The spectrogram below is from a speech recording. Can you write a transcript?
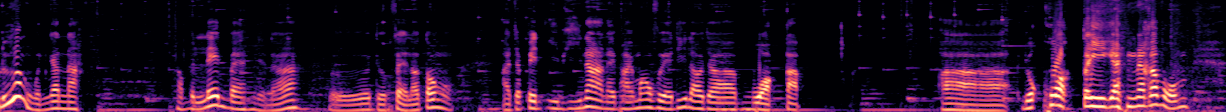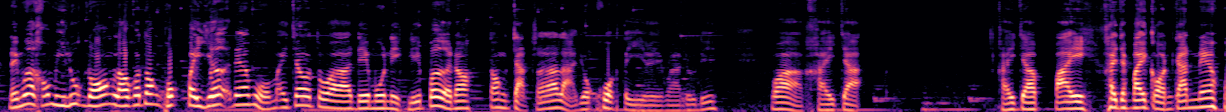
เรื่องเหมือนกันนะทำเป็นเล่นไปเดี๋ยวนะ เออเดี๋ยวใส่เราต้องอาจจะเป็น EP หน้าในพายมอลเฟที่เราจะบวกกับอ่ายกพวกตีกันนะครับผม ในเมื่อเขามีลูกน้องเราก็ต้องพกไปเยอะนะครับผม ไอ้เจ้าตัวเดโมนิกรีเปอร์เนาะต้องจัดซะแล้วล่ะยกพวกตีเลยมาดูดิ ว่าใครจะ ใครจะไป ใครจะไปก่อนกันเนี่ยผ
